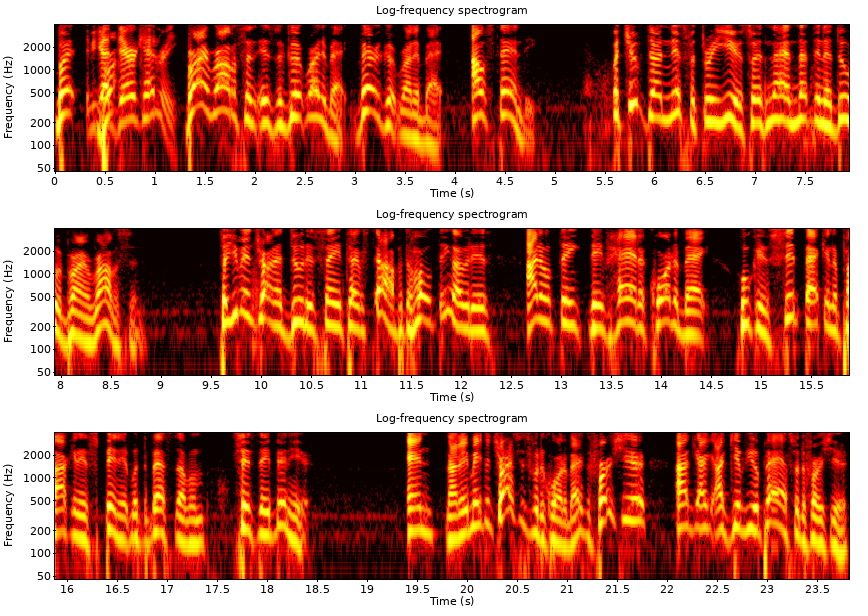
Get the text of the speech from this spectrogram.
But if you got Bri- Derrick Henry, Brian Robinson is a good running back, very good running back, outstanding. But you've done this for three years, so it's not nothing to do with Brian Robinson. So you've been trying to do the same type of style. But the whole thing of it is, I don't think they've had a quarterback who can sit back in the pocket and spin it with the best of them since they've been here. And now they made the choices for the quarterback. The first year, I, I, I give you a pass for the first year.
